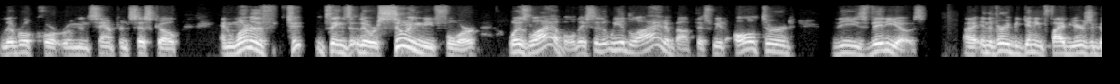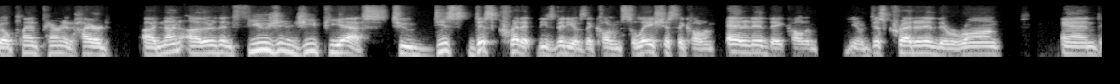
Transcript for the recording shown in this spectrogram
liberal courtroom in San Francisco. And one of the two things that they were suing me for was libel. They said that we had lied about this. We had altered these videos. Uh, in the very beginning, five years ago, Planned Parenthood hired uh, none other than Fusion GPS to dis- discredit these videos. They called them salacious. They called them edited. They called them, you know, discredited. They were wrong. And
